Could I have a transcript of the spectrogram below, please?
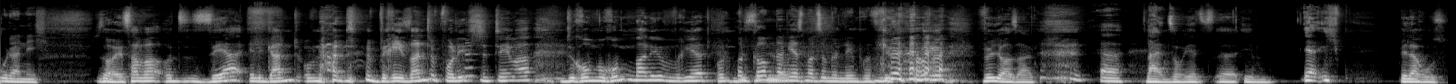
oder nicht. So, jetzt haben wir uns sehr elegant um das brisante politische Thema drumherum manövriert und, Und kommen dann jetzt mal zur Mittelprüfung. Will ich auch sagen. äh, Nein, so jetzt äh, eben ja, ich, Belarus.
